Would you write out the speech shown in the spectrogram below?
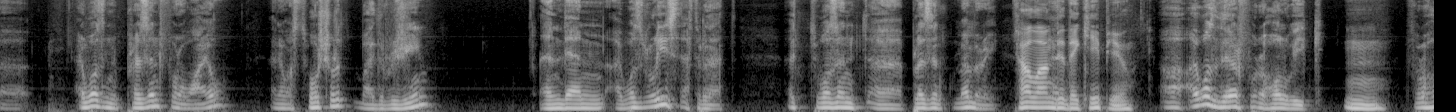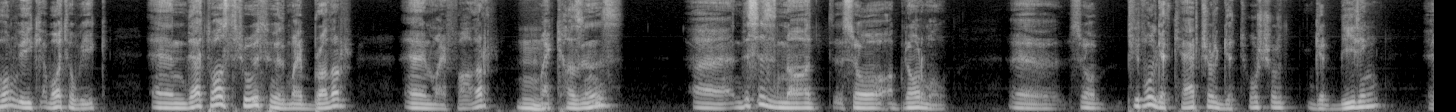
uh, I was in prison for a while, and I was tortured by the regime, and then I was released after that. It wasn't a pleasant memory. How long did they keep you? Uh, I was there for a whole week. Mm. For a whole week, about a week. And that was truth with my brother and my father, my cousins. Uh, and this is not so abnormal. Uh, so people get captured, get tortured, get beaten, uh,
